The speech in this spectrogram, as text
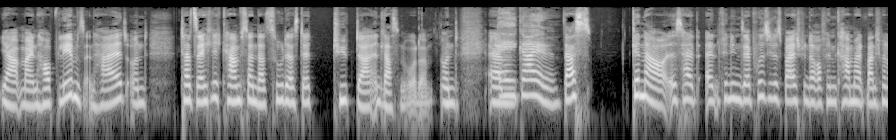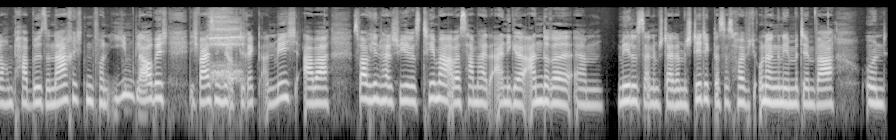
ja, mein Hauptlebensinhalt. Und tatsächlich kam es dann dazu, dass der Typ da entlassen wurde. Und ähm, Ey, geil. das Genau, ist halt, finde ich, ein sehr positives Beispiel. Daraufhin kamen halt manchmal noch ein paar böse Nachrichten von ihm, glaube ich. Ich weiß nicht mehr, ob direkt an mich, aber es war auf jeden Fall ein schwieriges Thema, aber es haben halt einige andere ähm, Mädels dann im Stall dann bestätigt, dass es häufig unangenehm mit dem war. Und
